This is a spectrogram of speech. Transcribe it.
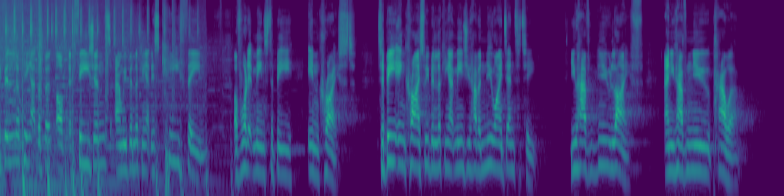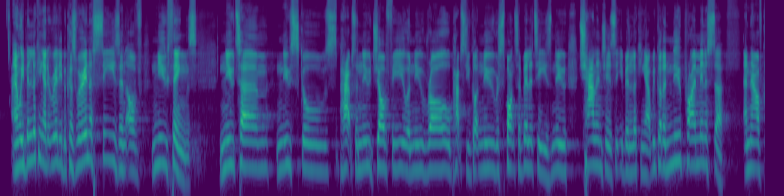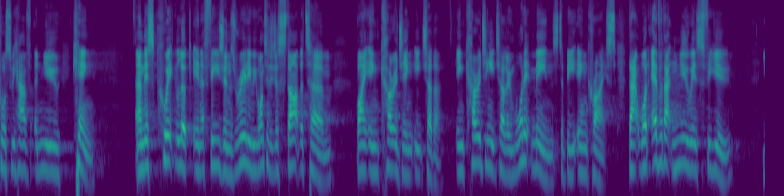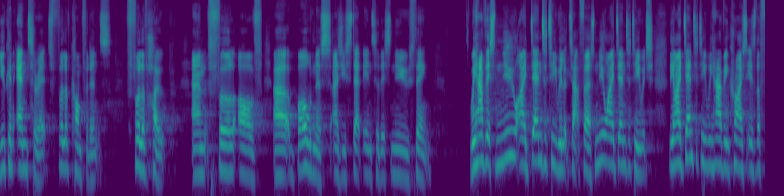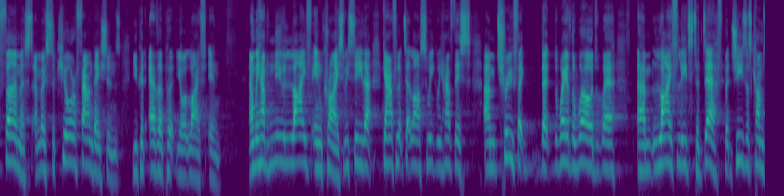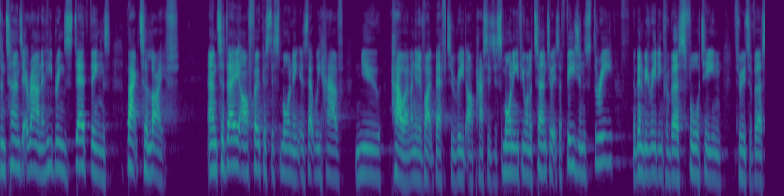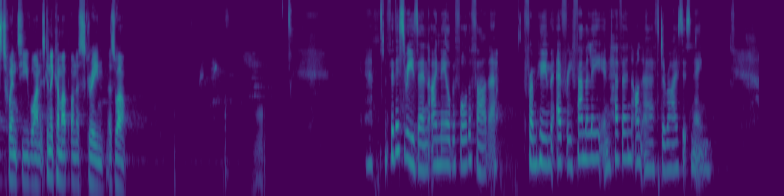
We've been looking at the book of Ephesians and we've been looking at this key theme of what it means to be in Christ. To be in Christ, we've been looking at means you have a new identity, you have new life, and you have new power. And we've been looking at it really because we're in a season of new things new term, new schools, perhaps a new job for you, a new role, perhaps you've got new responsibilities, new challenges that you've been looking at. We've got a new prime minister, and now, of course, we have a new king. And this quick look in Ephesians, really, we wanted to just start the term by encouraging each other. Encouraging each other in what it means to be in Christ. That whatever that new is for you, you can enter it full of confidence, full of hope, and full of uh, boldness as you step into this new thing. We have this new identity we looked at first, new identity, which the identity we have in Christ is the firmest and most secure foundations you could ever put your life in. And we have new life in Christ. We see that Gareth looked at last week. We have this um, truth that, that the way of the world where um, life leads to death, but Jesus comes and turns it around and he brings dead things back to life. And today, our focus this morning is that we have new power. And I'm going to invite Beth to read our passage this morning. If you want to turn to it, it's Ephesians 3. We're going to be reading from verse 14 through to verse 21. It's going to come up on the screen as well. For this reason, I kneel before the Father, from whom every family in heaven on earth derives its name.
